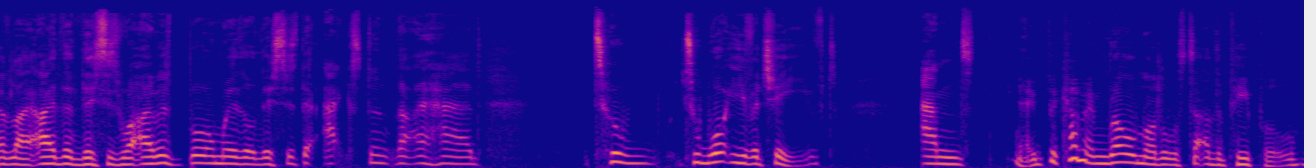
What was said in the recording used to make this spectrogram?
of like either this is what I was born with or this is the accident that I had, to to what you've achieved, and you know becoming role models to other people.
